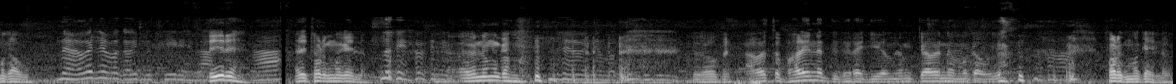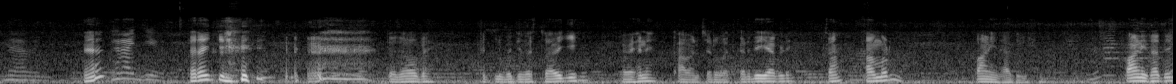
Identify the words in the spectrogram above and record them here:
મગાવું? થઈ રહે હજી થોડુંક મગાવી લઉં. હવે ન મગાવું. આ વસ્તુ ભાળી નથી ગઈ એમને એમ કહેવાય ન મગાવું થોડુંક મગાવી લઉં. હે? ધરાઈ ગઈ તો જો ભાઈ કેટલી બધી વસ્તુ આવી ગઈ. હવે હે ને ખાવાની શરૂઆત કરી દઈએ આપણે. કાં ખાવા મળું પાણી થતું છે. પાણી થતું?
